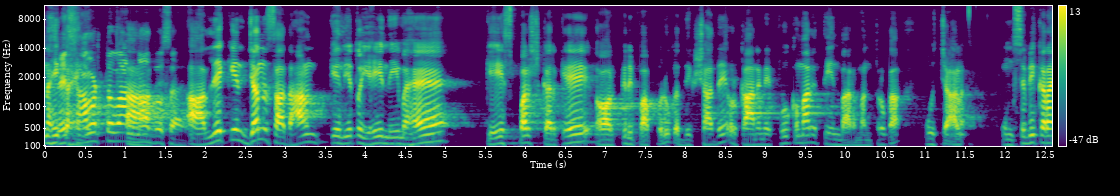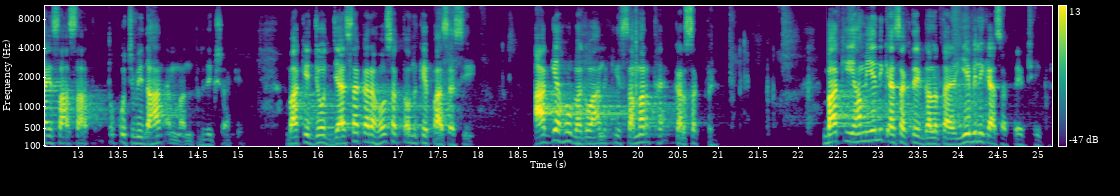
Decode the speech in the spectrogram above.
नहीं कहेंगे। सामर्थ्यवान हाँ, ना दोषा है हाँ, लेकिन जन साधारण के लिए तो यही नियम है कि स्पर्श करके और कृपा पूर्वक दीक्षा दे और कान में फूक मारे तीन बार मंत्रों का उच्चारण उनसे भी कराए साथ साथ तो कुछ विधान है मंत्र दीक्षा के। बाकी जो जैसा करे हो सकता उनके पास ऐसी आज्ञा हो भगवान की समर्थ है कर सकते हैं। बाकी हम ये नहीं कह सकते गलत है ये भी नहीं कह सकते ठीक है।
